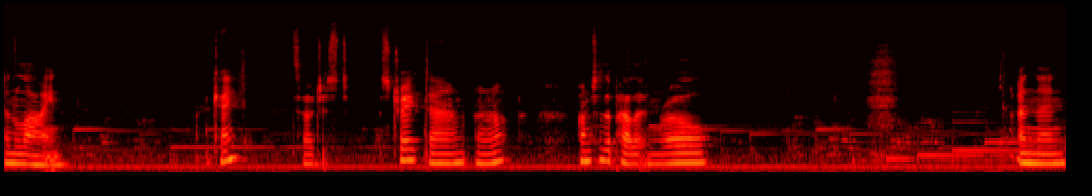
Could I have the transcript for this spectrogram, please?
and line. Okay, so just straight down and up onto the palette and roll and then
